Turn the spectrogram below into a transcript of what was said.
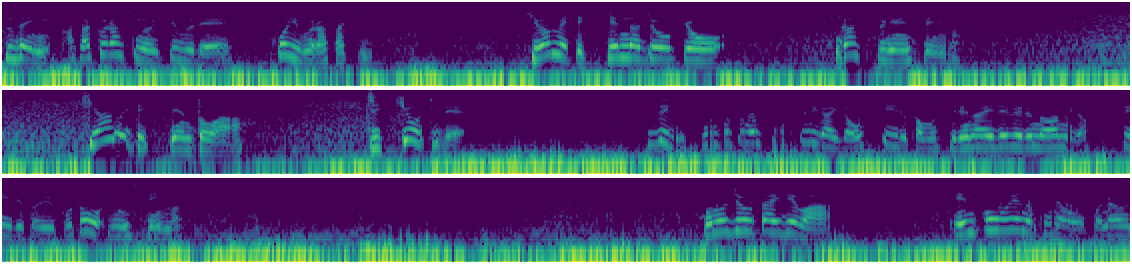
すでに朝倉市の一部で濃い紫極めて危険な状況が出現しています。極めて危険とは実況地ですでに深刻な浸水害が起きているかもしれないレベルの雨が降っているということを意味しています。この状態では遠方への避難を行うのは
